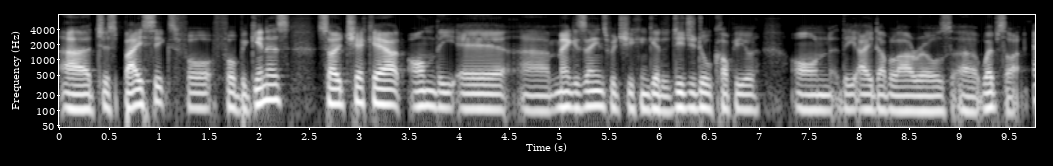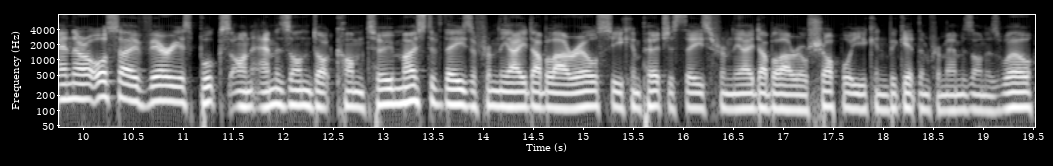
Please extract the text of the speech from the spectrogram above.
uh, just basics for, for beginners. So check out On the Air uh, magazines, which you can get a digital copy on the ARRL's uh, website. And there are also various books on Amazon.com too. Most of these are from the ARRL, so you can purchase these from the ARRL shop or you can get them from Amazon as well.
